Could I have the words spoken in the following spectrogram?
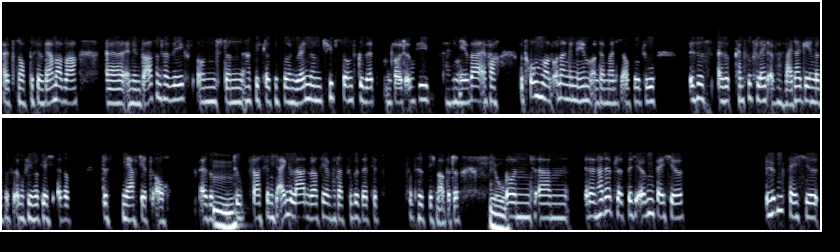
als es noch ein bisschen wärmer war, äh, in den Bars unterwegs und dann hat sich plötzlich so ein random Typ zu uns gesetzt und wollte irgendwie, weiß ich nicht, war einfach betrunken und unangenehm und dann meinte ich auch so, du, ist es, also kannst du vielleicht einfach weitergehen? Das ist irgendwie wirklich, also das nervt jetzt auch. Also Mhm. du warst ja nicht eingeladen, du hast dich einfach dazu gesetzt, jetzt verpiss dich mal bitte. Jo. Und ähm, dann hat er plötzlich irgendwelche irgendwelche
